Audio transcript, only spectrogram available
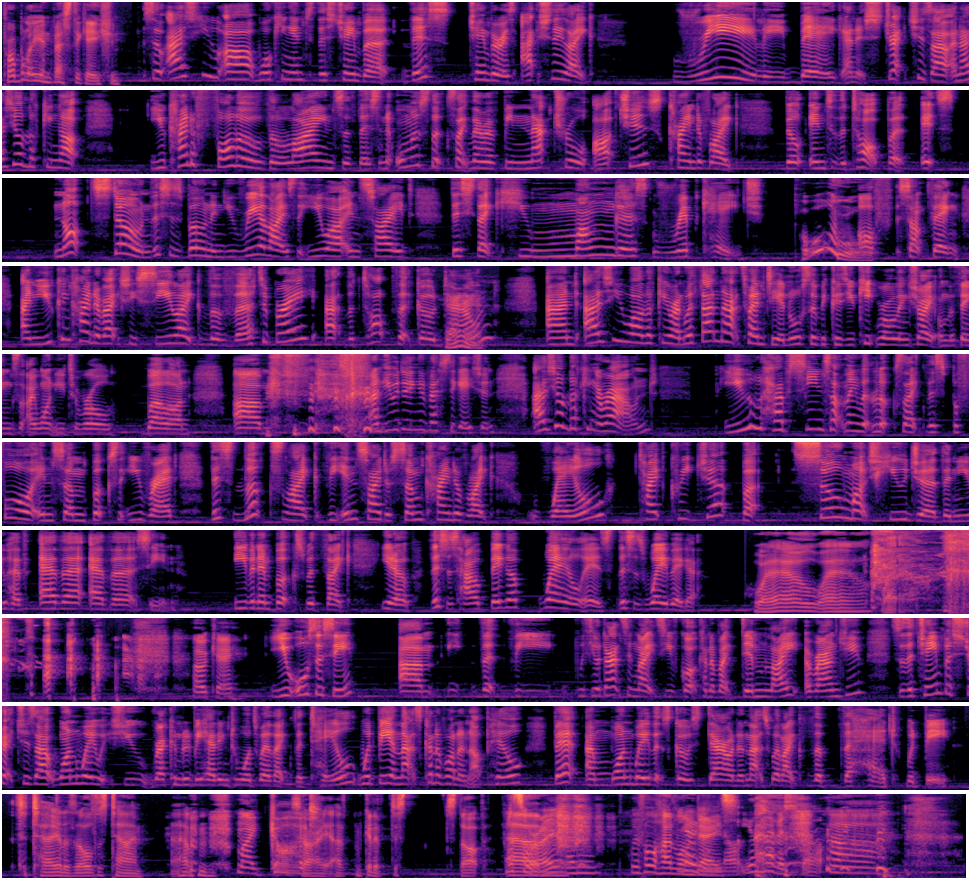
Probably investigation. So as you are walking into this chamber, this chamber is actually like really big and it stretches out. And as you're looking up, you kind of follow the lines of this, and it almost looks like there have been natural arches kind of like built into the top, but it's not stone, this is bone, and you realize that you are inside this like humongous rib cage Ooh. of something. And you can kind of actually see like the vertebrae at the top that go down. And as you are looking around with that nat 20 and also because you keep rolling shite on the things that i want you to roll well on um and you were doing investigation as you're looking around you have seen something that looks like this before in some books that you've read. This looks like the inside of some kind of like whale type creature but so much huger than you have ever ever seen. Even in books with like you know this is how big a whale is. This is way bigger. Well, well, well. okay. You also see um that the with your dancing lights, you've got kind of like dim light around you. So the chamber stretches out one way, which you reckon would be heading towards where like the tail would be, and that's kind of on an uphill bit, and one way that goes down, and that's where like the the head would be. It's a tale as old as time. Um, My God. sorry, I'm gonna just stop. That's Um, all right. I mean, we've all had long no, days. you're not. You'll never stop. Ah.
